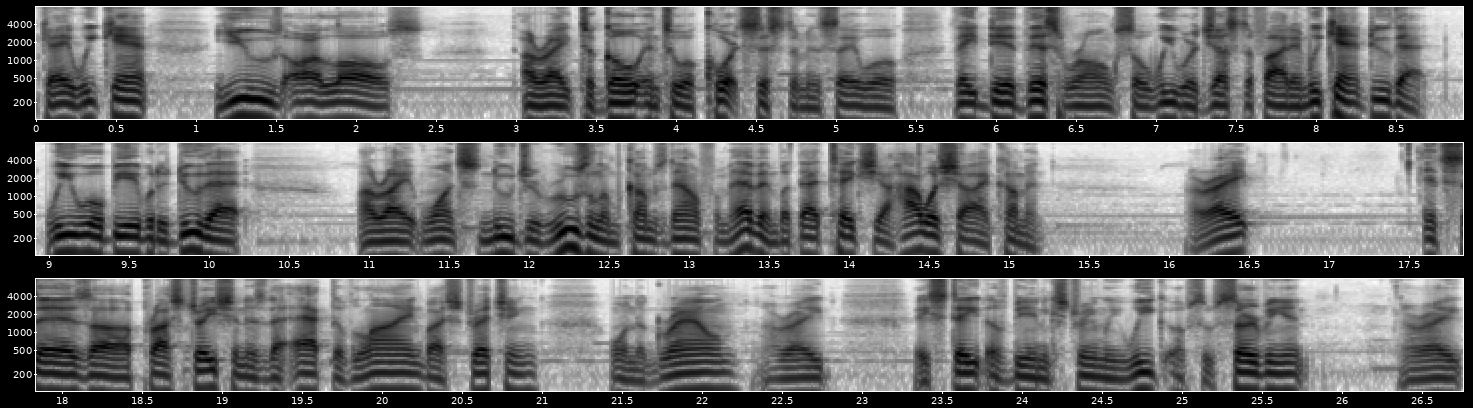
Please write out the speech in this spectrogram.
Okay, we can't use our laws, all right, to go into a court system and say, well, they did this wrong, so we were justified. And we can't do that. We will be able to do that, all right, once New Jerusalem comes down from heaven, but that takes Yahushai coming, all right? It says uh, prostration is the act of lying by stretching on the ground. All right. A state of being extremely weak, of subservient. All right.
